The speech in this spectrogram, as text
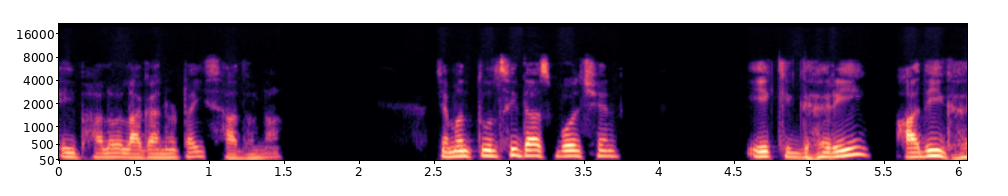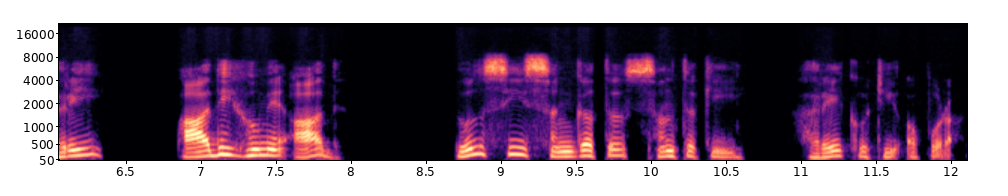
এই ভালো লাগানোটাই সাধনা। যেমন তুলসীদাস বলছেন এক ঘড়ি আদি ঘড়ি আদি হুমে আদ তুলসী সঙ্গত সন্ত কি হরে কোটি অপরাধ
